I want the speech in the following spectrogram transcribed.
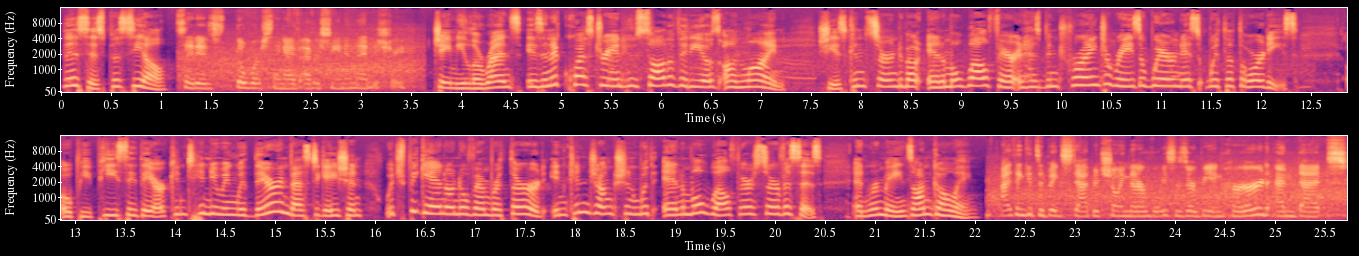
this is Pasil. It is the worst thing I've ever seen in the industry. Jamie Lorenz is an equestrian who saw the videos online. She is concerned about animal welfare and has been trying to raise awareness with authorities. OPP say they are continuing with their investigation, which began on November 3rd in conjunction with Animal Welfare Services and remains ongoing. I think it's a big step. It's showing that our voices are being heard and that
